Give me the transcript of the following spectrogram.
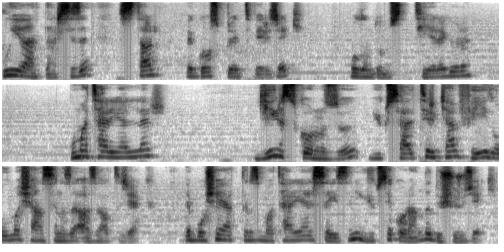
Bu eventler size Star ve Ghost Breath verecek bulunduğunuz tier'e göre. Bu materyaller gear score'unuzu yükseltirken fail olma şansınızı azaltacak ve boşa yaktığınız materyal sayısını yüksek oranda düşürecek.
